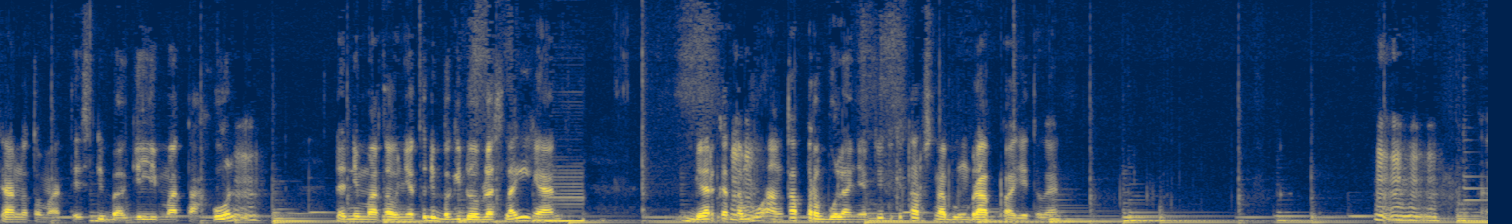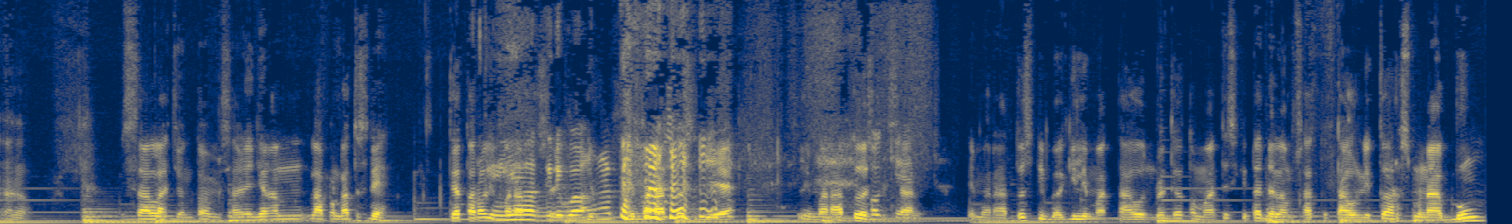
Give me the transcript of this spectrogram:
kan otomatis dibagi lima tahun dan lima tahunnya itu dibagi 12 lagi kan? Biar ketemu angka per bulannya itu kita harus nabung berapa gitu kan? Hmm, hmm, hmm, hmm. misal lah contoh misalnya jangan 800 deh. Kita taruh 500 Iya, gede banget. 500 dia 500 Oke. misal. 500 dibagi 5 tahun berarti otomatis kita dalam satu tahun itu harus menabung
